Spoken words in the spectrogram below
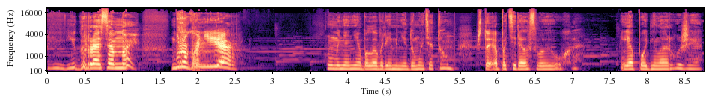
Не играй со мной, браконьер! У меня не было времени думать о том, что я потерял свое ухо. Я поднял оружие,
